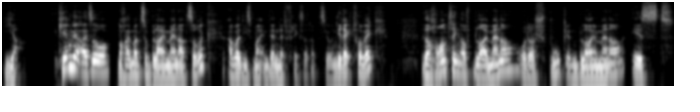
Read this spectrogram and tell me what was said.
Ja. Kehren wir also noch einmal zu Bly Manor zurück, aber diesmal in der Netflix-Adaption. Direkt vorweg, The Haunting of Bly Manor oder Spuk in Bly Manor ist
